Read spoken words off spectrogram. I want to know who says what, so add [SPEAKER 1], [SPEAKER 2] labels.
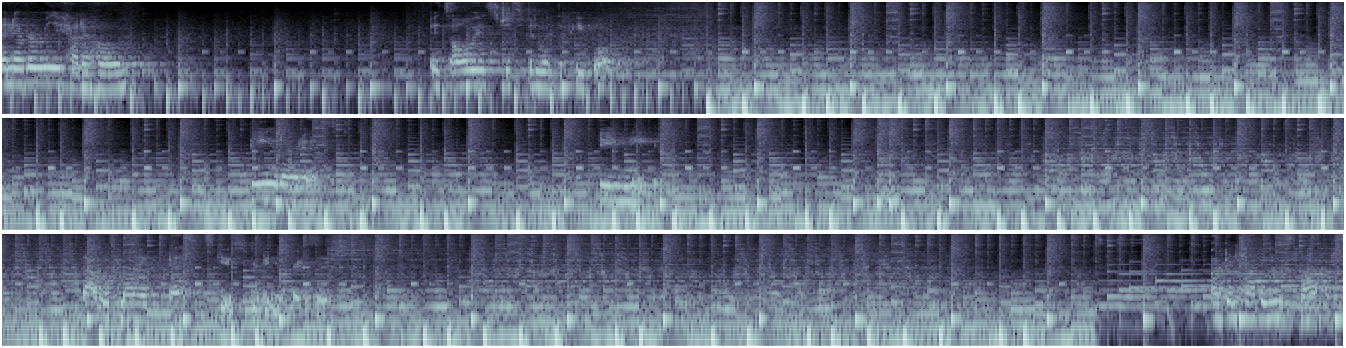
[SPEAKER 1] I never really had a home. It's always just been with the people. Being an artist. Being me. That was my best excuse for being crazy. I've been having these thoughts.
